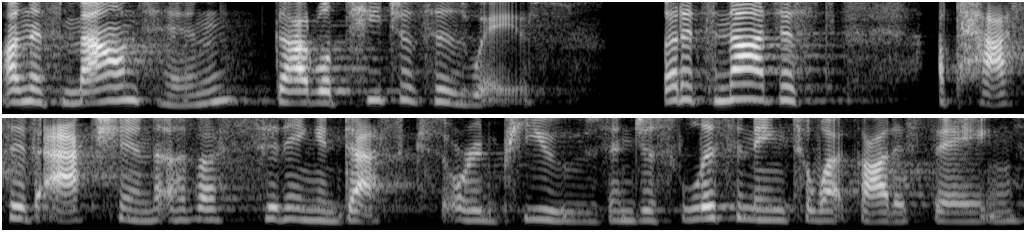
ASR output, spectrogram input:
On this mountain, God will teach us his ways, but it's not just a passive action of us sitting in desks or in pews and just listening to what God is saying,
